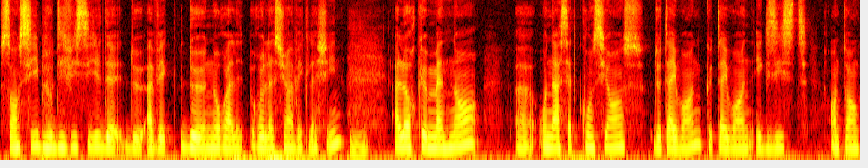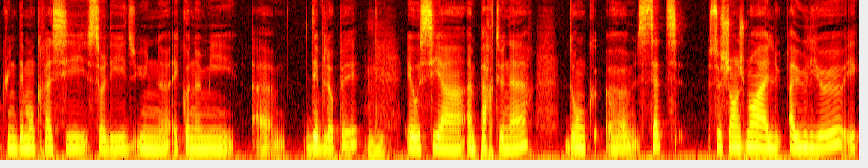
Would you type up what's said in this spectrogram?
sensible ou difficile de, de, avec, de nos relations avec la Chine. Mhm. Alors que maintenant, euh, on a cette conscience de Taïwan, que Taïwan existe en tant qu'une démocratie solide, une économie euh, développé mhm. et aussi un, partenaire. Donc, euh, cette, ce changement a, a, eu lieu et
